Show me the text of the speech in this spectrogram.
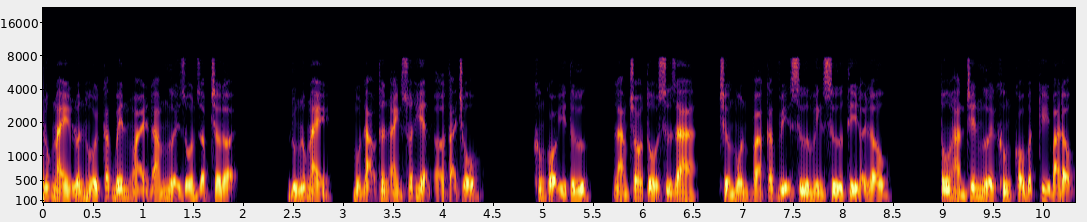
Lúc này luân hồi các bên ngoài đám người dồn dập chờ đợi. Đúng lúc này một đạo thân ảnh xuất hiện ở tại chỗ. Không có ý tứ, làm cho tổ sư gia, trưởng môn và các vị sư huynh sư tỷ đợi lâu. Tô hàn trên người không có bất kỳ ba động,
